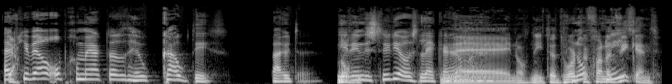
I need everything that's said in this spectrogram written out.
heb ja. je wel opgemerkt dat het heel koud is? Buiten. Hier Nog- in de studio is lekker. hè? Nee, nog niet. Het wordt Nog er van het weekend.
